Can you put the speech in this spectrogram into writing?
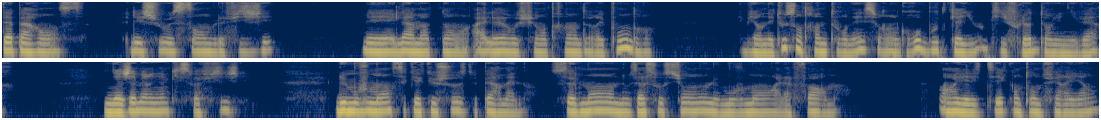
D'apparence, les choses semblent figées, mais là maintenant, à l'heure où je suis en train de répondre, eh bien on est tous en train de tourner sur un gros bout de caillou qui flotte dans l'univers. Il n'y a jamais rien qui soit figé. Le mouvement, c'est quelque chose de permanent. Seulement nous associons le mouvement à la forme. En réalité, quand on ne fait rien,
